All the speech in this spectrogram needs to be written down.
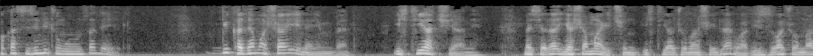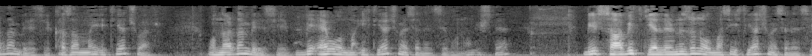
Fakat sizin hiç umurunuzda değil. Bir kadem aşağı ineyim ben. İhtiyaç yani. Mesela yaşama için ihtiyaç olan şeyler var. İzdivaç onlardan birisi. Kazanmaya ihtiyaç var. Onlardan birisi. Bir ev olma ihtiyaç meselesi bunun işte. Bir sabit gelirinizin olması ihtiyaç meselesi.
